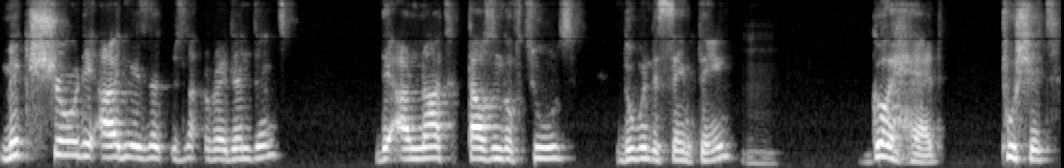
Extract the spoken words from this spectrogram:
Make sure the idea is not, is not redundant. There are not thousands of tools doing the same thing. Mm-hmm. Go ahead, push it.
